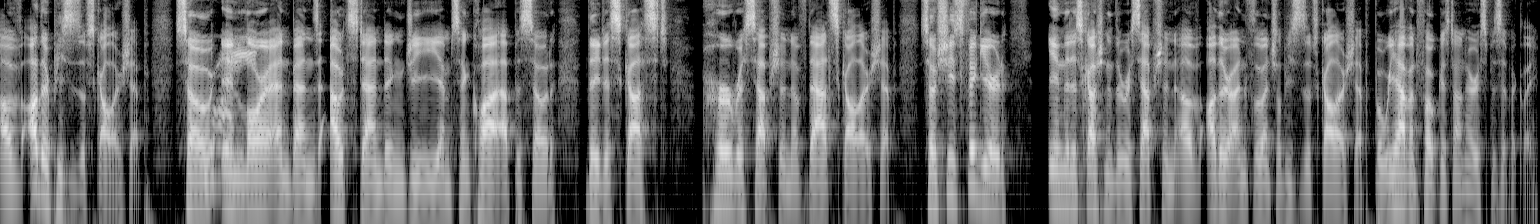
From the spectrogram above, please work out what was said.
of other pieces of scholarship. So, in Laura and Ben's outstanding GEM Croix episode, they discussed her reception of that scholarship. So, she's figured in the discussion of the reception of other influential pieces of scholarship, but we haven't focused on her specifically.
